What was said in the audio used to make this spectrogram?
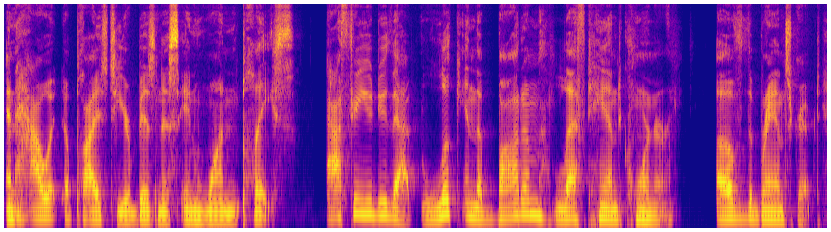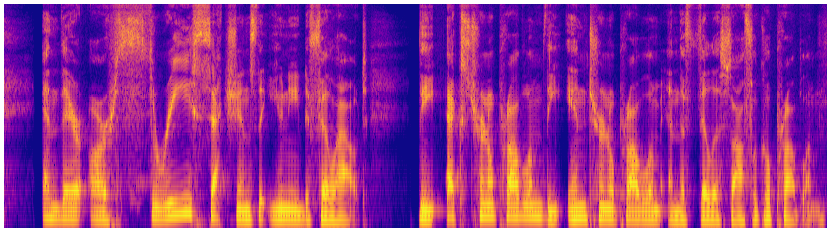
and how it applies to your business in one place. After you do that, look in the bottom left hand corner of the brand script and there are three sections that you need to fill out the external problem, the internal problem, and the philosophical problem.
